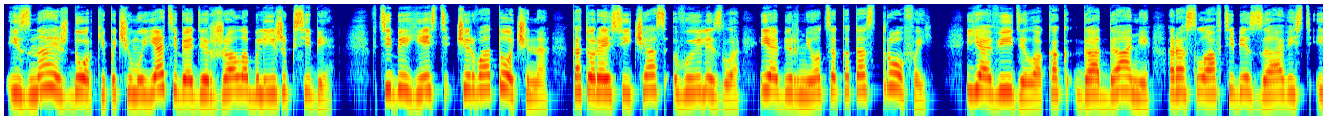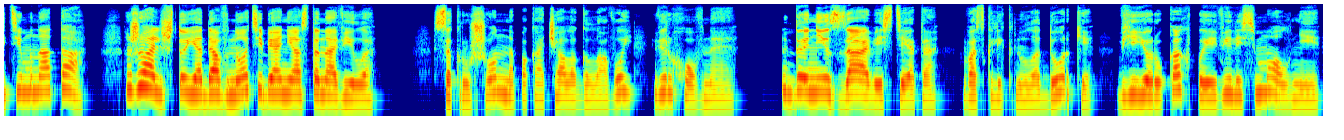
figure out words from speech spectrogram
И знаешь, Дорки, почему я тебя держала ближе к себе? В тебе есть червоточина, которая сейчас вылезла и обернется катастрофой. Я видела, как годами росла в тебе зависть и темнота. Жаль, что я давно тебя не остановила. Сокрушенно покачала головой Верховная. «Да не зависть это!» — воскликнула Дорки, в ее руках появились молнии,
